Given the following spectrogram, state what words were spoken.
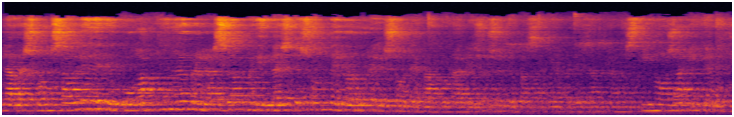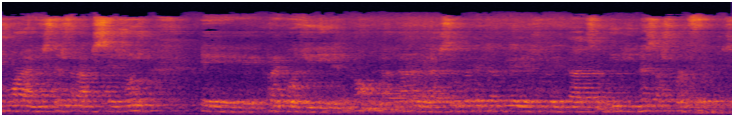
la responsable de que puguem tindre relació amb veritats que són de l'ordre sobrenatural. Això és el que passaria, per exemple, amb Espinosa i que alguns moralistes francesos eh, recollirien, no? la, la revelació, per exemple, de les veritats divines als profetes.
